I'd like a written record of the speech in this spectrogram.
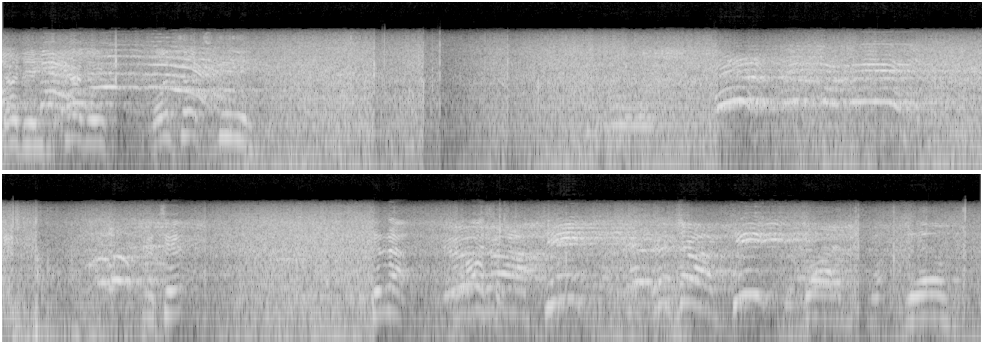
Go D, go D. One touch D. That's it. Get it out. Good Awesome. job, Keith. Good job, Keith. Good job, Jim.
